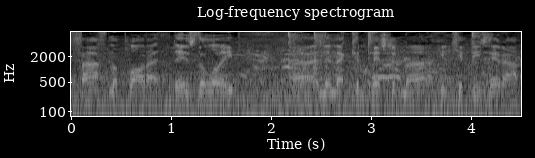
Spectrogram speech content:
far from the plotter. There's the leap. Uh, and then that contested mark. He kept his head up.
